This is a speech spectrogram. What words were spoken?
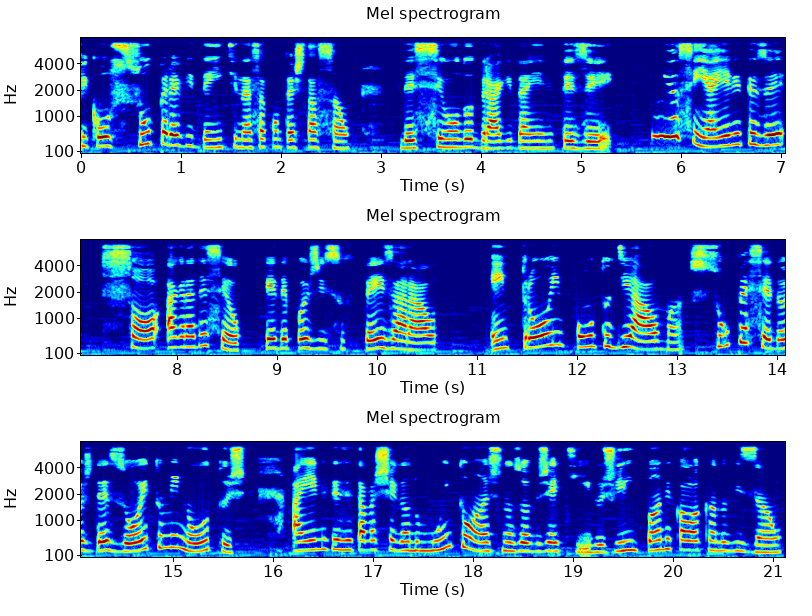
ficou super evidente nessa contestação desse segundo drag da INTZ. E assim, a INTZ só agradeceu, porque depois disso fez Arauto, entrou em ponto de alma super cedo, aos 18 minutos. A INTZ estava chegando muito antes nos objetivos, limpando e colocando visão.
